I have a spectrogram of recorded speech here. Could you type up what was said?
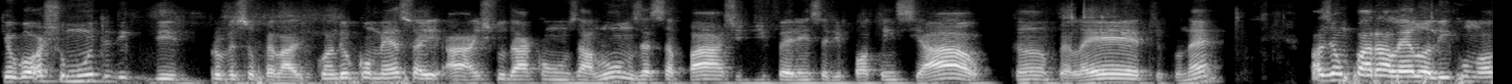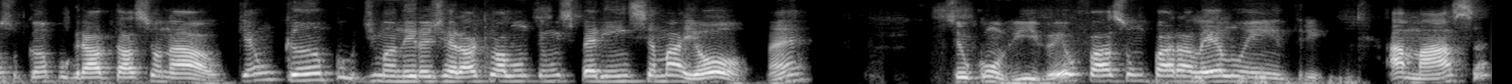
que eu gosto muito de, de professor Pelágio, quando eu começo a, a, estudar com os alunos essa parte de diferença de potencial, campo elétrico, né? Fazer um paralelo ali com o nosso campo gravitacional, que é um campo, de maneira geral, que o aluno tem uma experiência maior, né? Seu convívio. Eu faço um paralelo entre a massa,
